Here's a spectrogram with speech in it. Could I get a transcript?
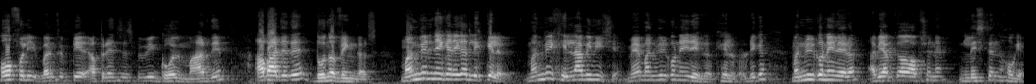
होपफुली वन फिफ्टी अपीरेंसेस पे भी गोल मार दिए अब आ जाते हैं दोनों विंगर्स मनवीर नहीं करेगा लिख के ले। मनवीर खेलना भी नहीं चाहिए। मैं मनवीर को नहीं देगा खेल रहा हूँ, ठीक है? मनवीर को नहीं ले रहा। अभी आपका ऑप्शन है लिस्टन हो गया।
